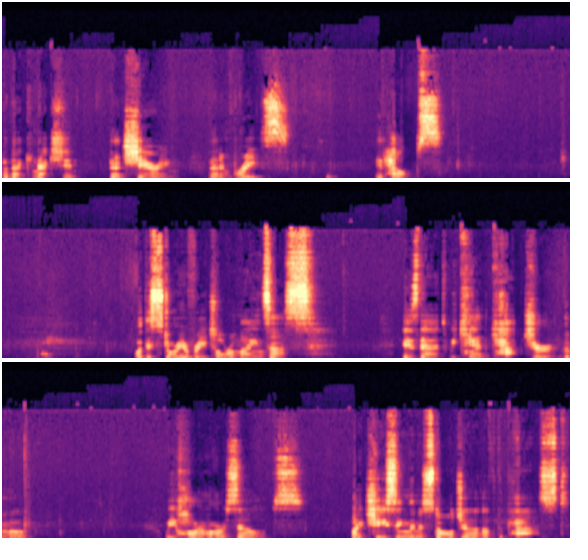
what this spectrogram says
But that connection, that sharing, that embrace, it helps. What this story of Rachel reminds us is that we can't capture the moon we harm ourselves by chasing the nostalgia of the past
